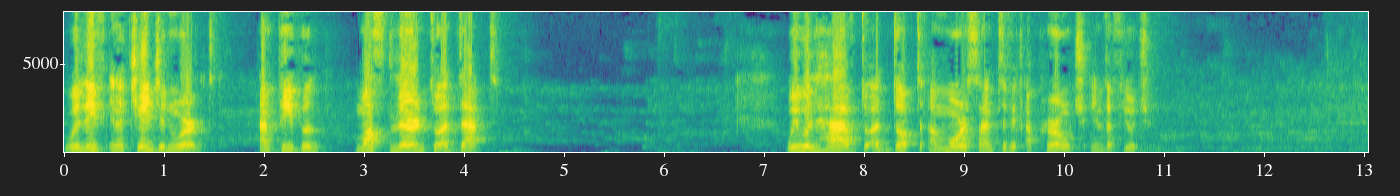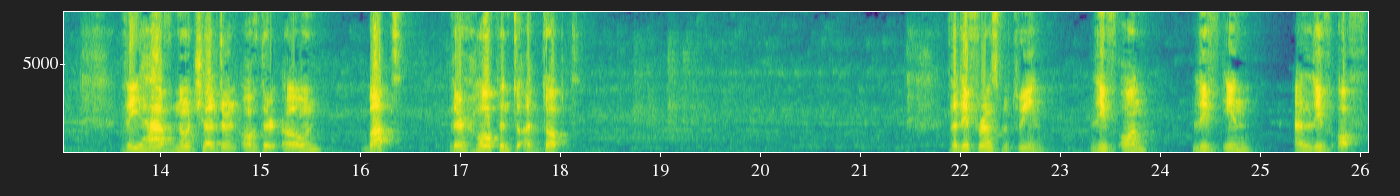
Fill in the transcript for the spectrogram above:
We live in a changing world, and people must learn to adapt. We will have to adopt a more scientific approach in the future. They have no children of their own, but they're hoping to adopt. The difference between live on, live in, and live off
